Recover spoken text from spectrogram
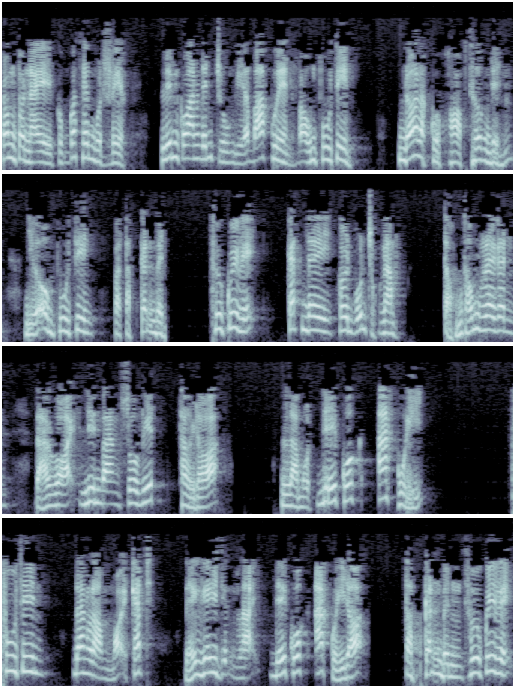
trong tuần này cũng có thêm một việc liên quan đến chủ nghĩa bá quyền và ông Putin. Đó là cuộc họp thượng đỉnh giữa ông Putin và Tập Cận Bình. Thưa quý vị, cách đây hơn 40 năm, Tổng thống Reagan đã gọi Liên bang Xô Viết thời đó là một đế quốc ác quỷ. Putin đang làm mọi cách để gây dựng lại đế quốc ác quỷ đó. Tập Cận Bình thưa quý vị,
